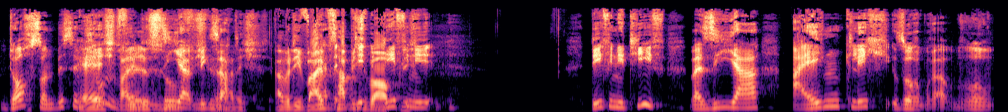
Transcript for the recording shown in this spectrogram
doch, so ein bisschen Echt? schon, weil Findest sie du? ja, wie gesagt. Aber die Vibes Ja, habe ich überhaupt nicht. Definitiv, weil sie ja eigentlich, so, so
